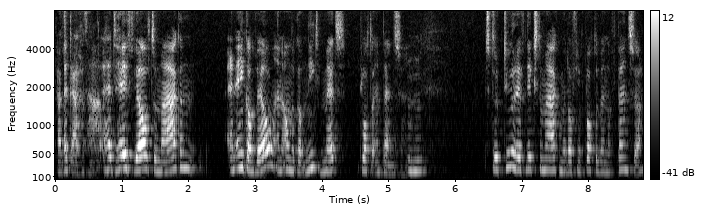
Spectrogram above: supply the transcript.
Uit elkaar gaat halen. Het heeft wel te maken, aan één kant wel en aan de andere kant niet, met plotten en pensen. Mhm. Structuur heeft niks te maken met of je een plotter bent of penser.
